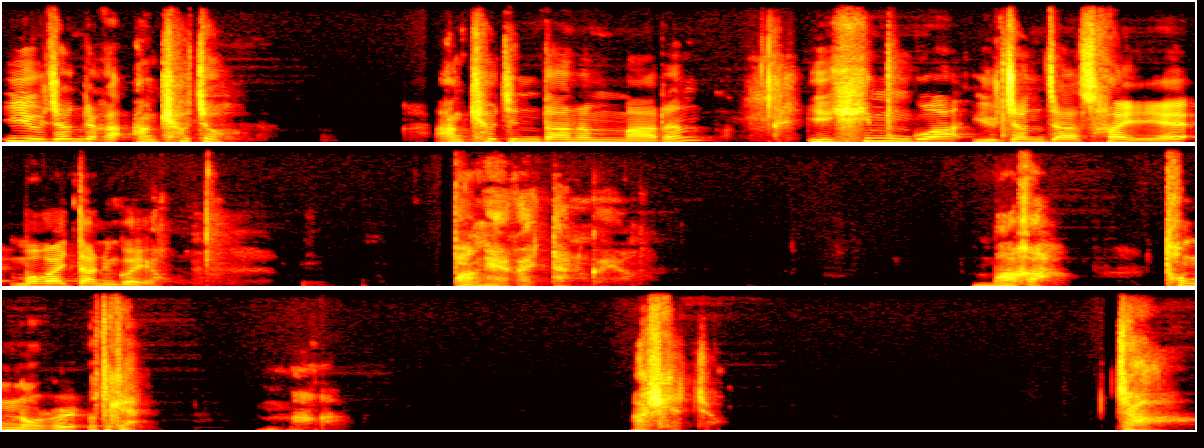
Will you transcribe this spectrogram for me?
이 유전자가 안 켜져. 안 켜진다는 말은 이 힘과 유전자 사이에 뭐가 있다는 거예요? 방해가 있다는 거예요. 막아. 통로를 어떻게? 막아. 아시겠죠? 자,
